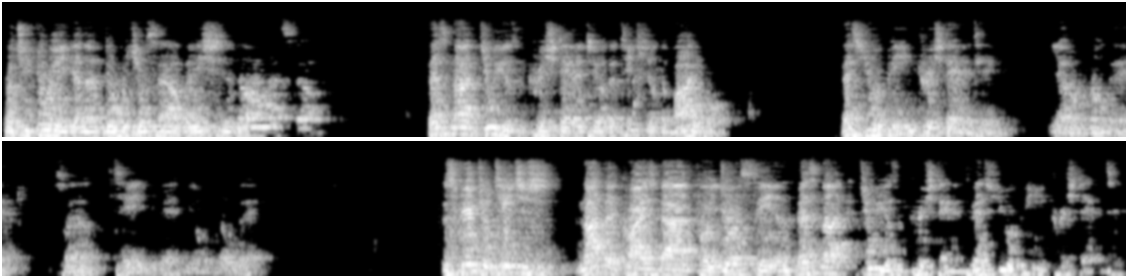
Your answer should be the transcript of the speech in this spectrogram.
What you do ain't to do with your salvation and all that stuff. That's not Judaism Christianity or the teaching of the Bible. That's European Christianity. Y'all don't know that. So I'll tell you that. You don't know that. The scripture teaches not that Christ died for your sins. That's not Judaism Christianity. That's European Christianity.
